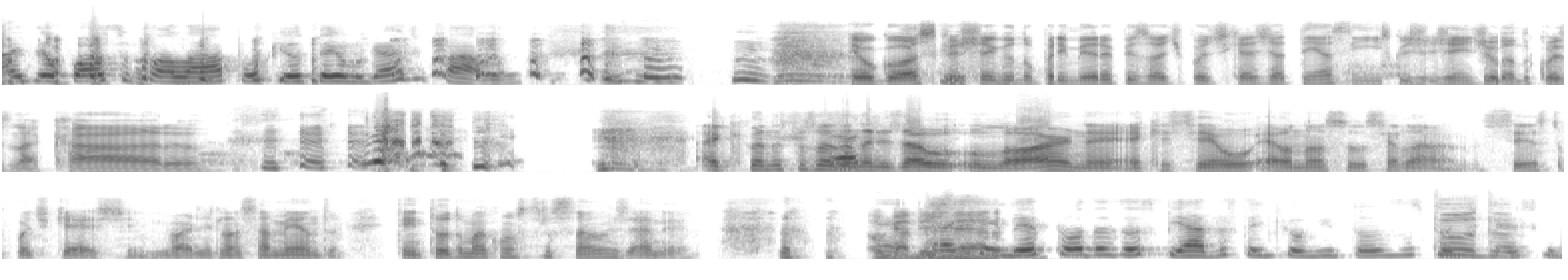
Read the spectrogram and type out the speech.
Mas eu posso falar porque eu tenho lugar de fala. Eu gosto que eu chego no primeiro episódio de podcast já tem assim, gente jogando coisa na cara. É que quando as pessoas É- analisar o, o lore, né, é que esse é o, é o nosso, sei lá, sexto podcast em ordem de lançamento, tem toda uma construção já, né? É Zero. entender todas as piadas, tem que ouvir todos os Tudo. podcasts que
